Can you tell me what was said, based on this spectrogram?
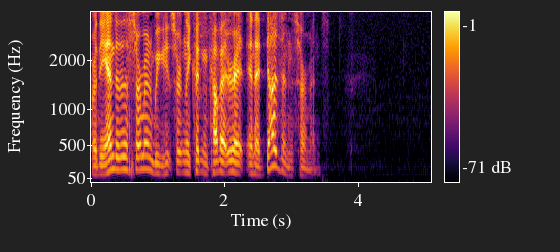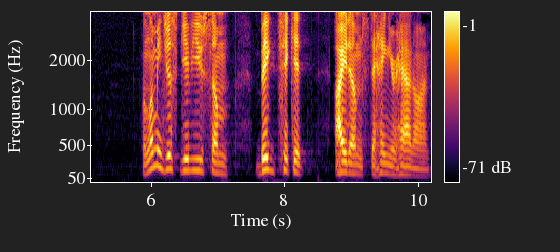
or the end of this sermon. We certainly couldn't cover it in a dozen sermons. Well, let me just give you some big ticket items to hang your hat on.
